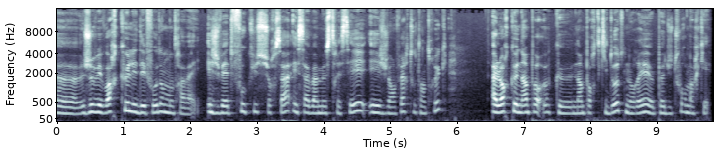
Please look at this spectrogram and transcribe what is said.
euh, je vais voir que les défauts dans mon travail. Et je vais être focus sur ça et ça va me stresser et je vais en faire tout un truc. alors que n'importe qui d'autre n'aurait euh, pas du tout remarqué.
